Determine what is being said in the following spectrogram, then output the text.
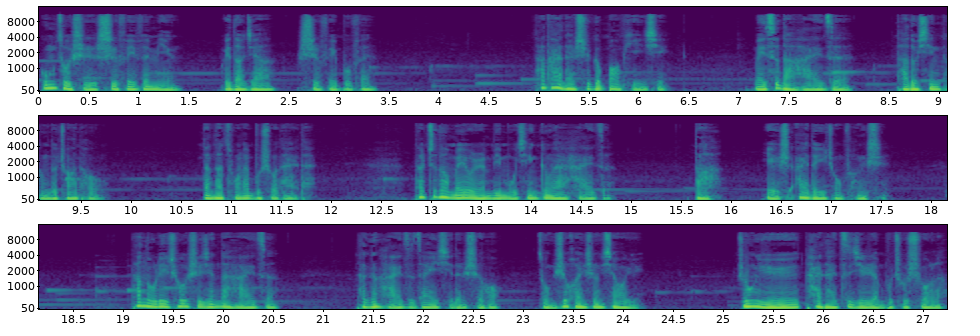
工作时是非分明，回到家是非不分。”他太太是个暴脾气，每次打孩子，他都心疼的抓头，但他从来不说太太。他知道没有人比母亲更爱孩子，打也是爱的一种方式。他努力抽时间带孩子。他跟孩子在一起的时候，总是欢声笑语。终于，太太自己忍不住说了：“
